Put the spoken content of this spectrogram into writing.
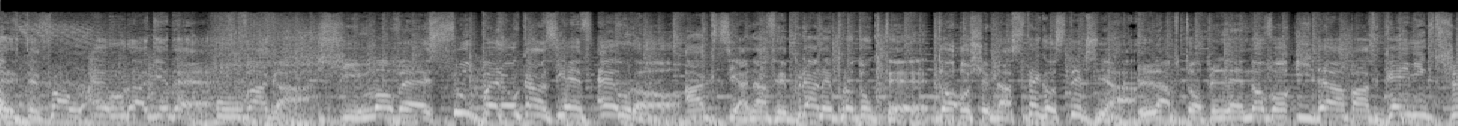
RTV Euro AGD. Uwaga! Zimowe super okazje w euro. Akcja na wybrane produkty. Do 18 stycznia. Laptop Lenovo IdeaPad Gaming 3.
